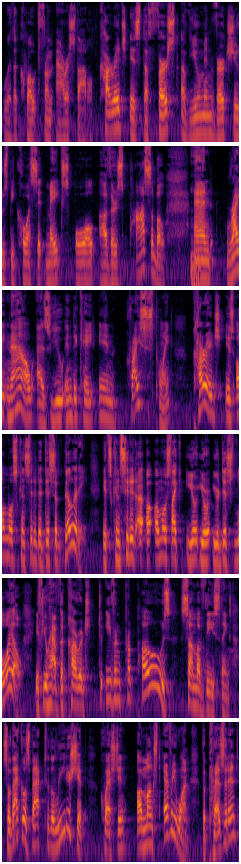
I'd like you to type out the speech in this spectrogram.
with a quote from Aristotle Courage is the first of human virtues because it makes all others possible. Mm-hmm. And right now, as you indicate in Crisis Point, courage is almost considered a disability. It's considered a, a, almost like you're, you're, you're disloyal if you have the courage to even propose some of these things. So that goes back to the leadership question. amongst everyone the president,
